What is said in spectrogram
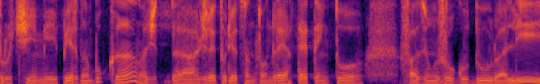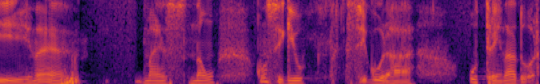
para o time pernambucano. A diretoria de Santo André até tentou fazer um jogo duro ali, né? Mas não conseguiu segurar o treinador.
